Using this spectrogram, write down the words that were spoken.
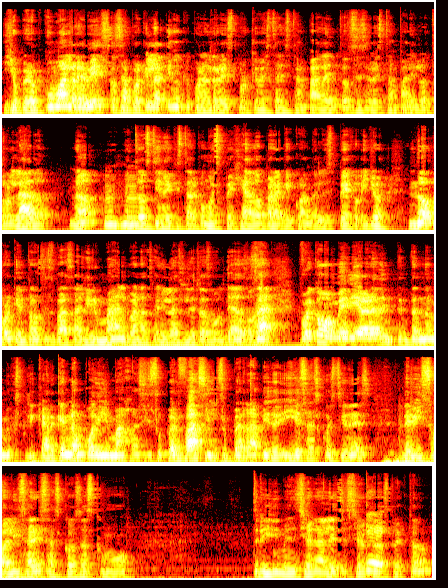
Y yo, pero ¿cómo al revés? O sea, ¿por qué la tengo que poner al revés? Porque va a estar estampada, entonces se va a estampar el otro lado, ¿no? Entonces tiene que estar como espejeado para que cuando el espejo... Y yo, no, porque entonces va a salir mal, van a salir las letras volteadas. O sea, fue como media hora de intentándome explicar que no podía imagen así súper fácil, súper rápido. Y esas cuestiones de visualizar esas cosas como tridimensionales de cierto aspecto.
